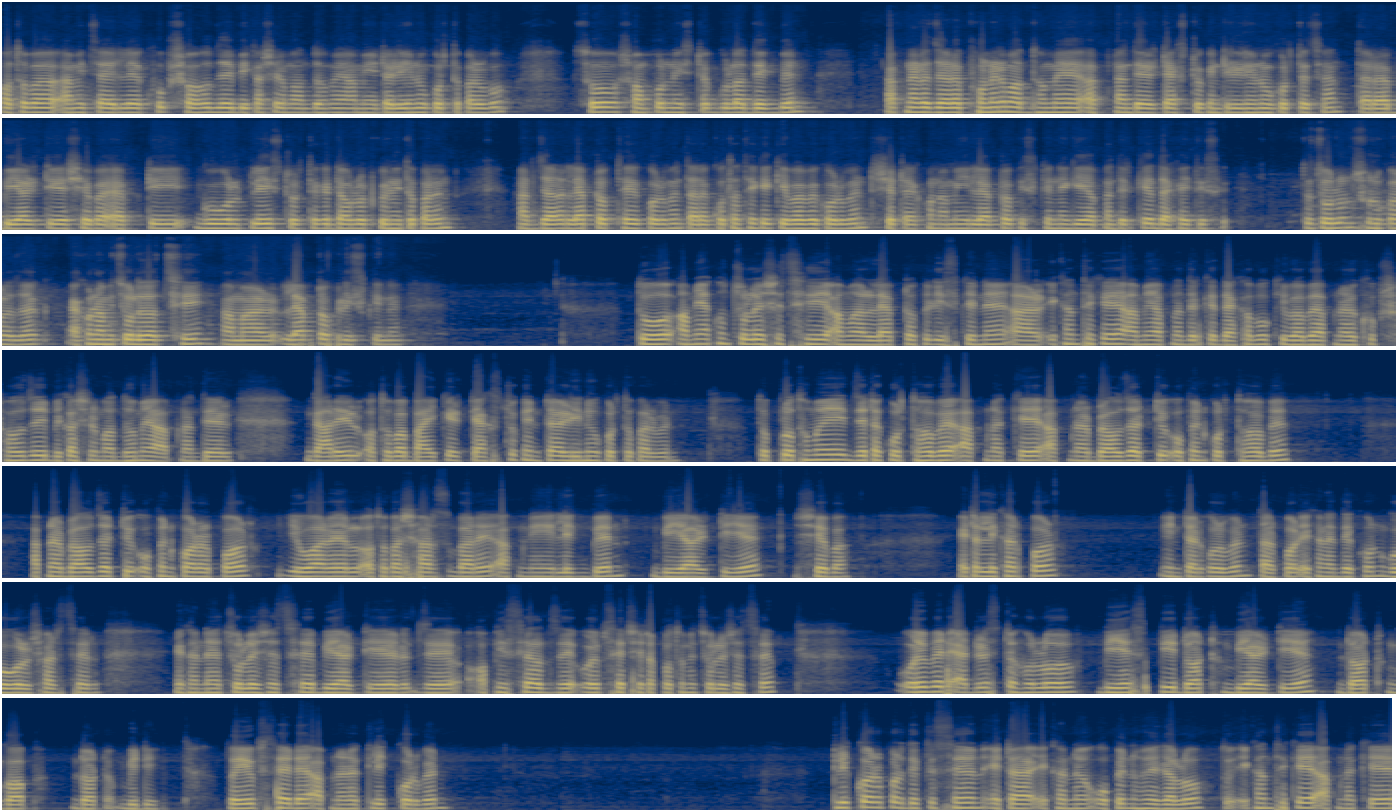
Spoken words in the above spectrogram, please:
অথবা আমি চাইলে খুব সহজে বিকাশের মাধ্যমে আমি এটা রিনিউ করতে পারব। সো সম্পূর্ণ স্টেপগুলো দেখবেন। আপনারা যারা ফোনের মাধ্যমে আপনাদের ট্যাক্স টোকেনটি রিনিউ করতে চান, তারা বিআরটিএ সেবা অ্যাপটি গুগল প্লে স্টোর থেকে ডাউনলোড করে নিতে পারেন। আর যারা ল্যাপটপ থেকে করবেন, তারা কোথা থেকে কীভাবে করবেন, সেটা এখন আমি ল্যাপটপ স্ক্রিনে গিয়ে আপনাদেরকে দেখাইতেছি। তো চলুন শুরু করা যাক। এখন আমি চলে যাচ্ছি আমার ল্যাপটপের স্ক্রিনে তো আমি এখন চলে এসেছি আমার ল্যাপটপের স্ক্রিনে আর এখান থেকে আমি আপনাদেরকে দেখাবো কীভাবে আপনারা খুব সহজেই বিকাশের মাধ্যমে আপনাদের গাড়ির অথবা বাইকের ট্যাক্স টোকেনটা রিনিউ করতে পারবেন। তো প্রথমেই যেটা করতে হবে, আপনাকে আপনার ব্রাউজারটি ওপেন করতে হবে। আপনার ব্রাউজারটি ওপেন করার পর ইউআরএল অথবা সার্চ বারে আপনি লিখবেন বিআরটিএ সেবা। এটা লেখার পর ইন্টার করবেন। তারপর এখানে দেখুন গুগল সার্চের এখানে চলে এসেছে বিআরটি এর যে অফিসিয়াল যে ওয়েবসাইট, সেটা প্রথমে চলে এসেছে। ওয়েবের অ্যাড্রেসটা হলো BSP dot BRTA dot gov dot BD তো এই ওয়েবসাইটে আপনারা ক্লিক করবেন। ক্লিক করার পর দেখতেছেন এটা এখানে ওপেন হয়ে গেল। তো এখান থেকে আপনাকে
